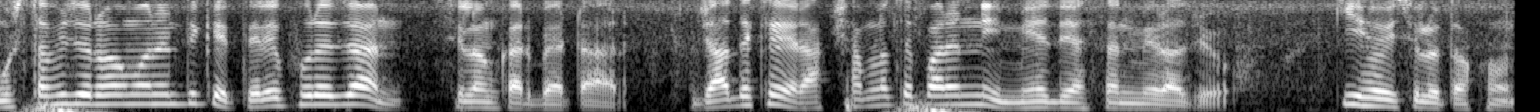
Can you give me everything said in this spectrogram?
মুস্তাফিজুর রহমানের দিকে তেরে ফুরে যান শ্রীলঙ্কার ব্যাটার। যা দেখে রাগ সামলাতে পারেননি মেহেদি হাসান মিরাজও। কি হয়েছিল তখন?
